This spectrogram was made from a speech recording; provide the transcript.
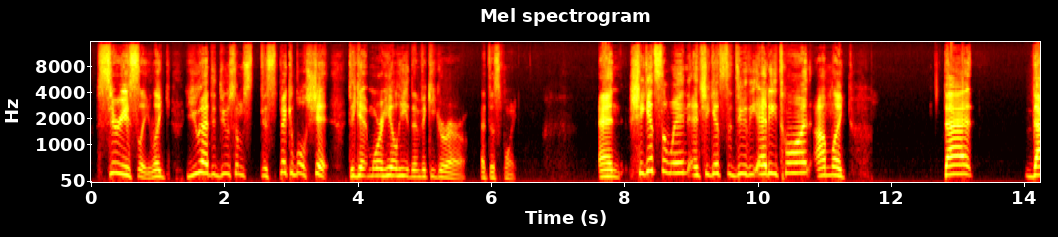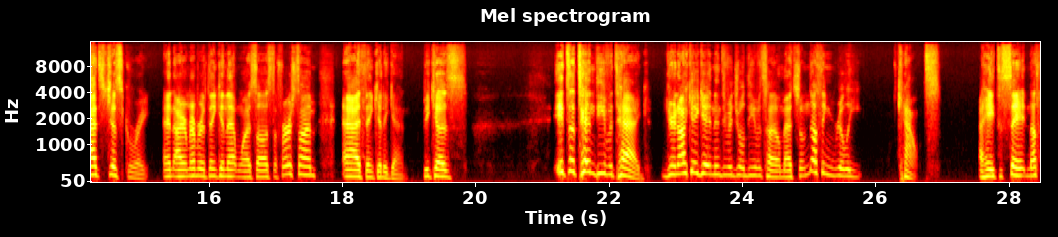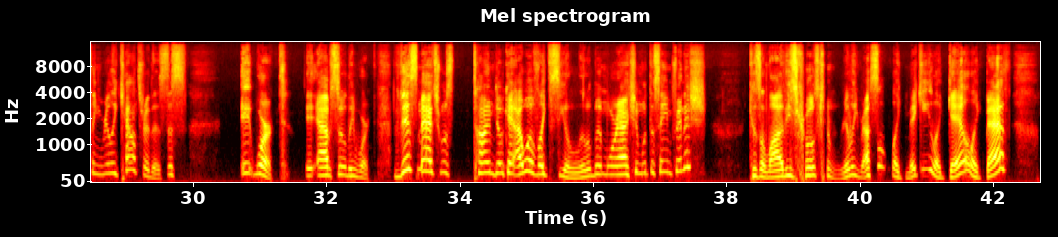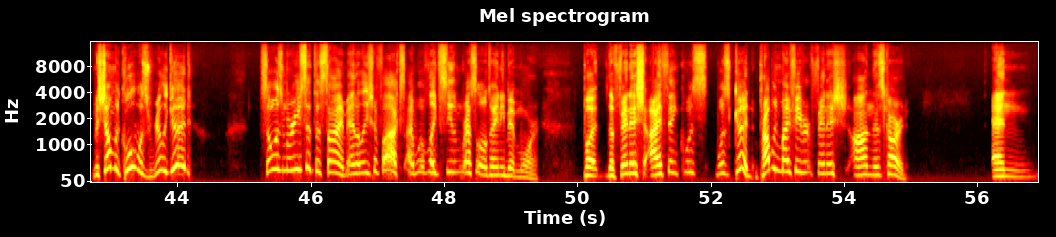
Seriously, like you had to do some despicable shit to get more heel heat than Vickie Guerrero at this point. And she gets the win and she gets to do the Eddie taunt. I'm like, that that's just great. And I remember thinking that when I saw this the first time, and I think it again. Because it's a 10 diva tag. You're not gonna get an individual diva title match, so nothing really counts. I hate to say it, nothing really counts for this. This it worked. It absolutely worked. This match was timed okay. I would have liked to see a little bit more action with the same finish. Because a lot of these girls can really wrestle, like Mickie, like Gail, like Beth. Michelle McCool was really good. So was Maryse at this time, and Alicia Fox. I would have liked to see them wrestle a tiny bit more. But the finish, I think, was was good. Probably my favorite finish on this card. And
